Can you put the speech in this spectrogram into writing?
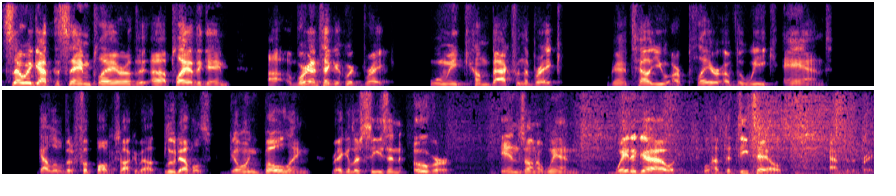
So we got the same player of the uh, play of the game. Uh, we're going to take a quick break. When we come back from the break, we're going to tell you our player of the week and got a little bit of football to talk about. Blue Devils going bowling, regular season over, ends on a win. Way to go. We'll have the details after the break.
